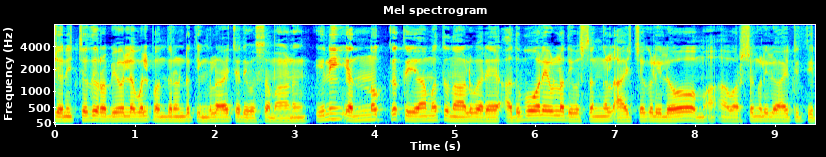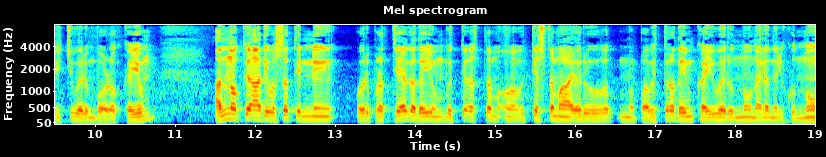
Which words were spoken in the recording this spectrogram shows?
ജനിച്ചത് റബിയുൽ അവൽ പന്ത്രണ്ട് തിങ്കളാഴ്ച ദിവസമാണ്. ഇനി എന്നൊക്കെ കിയാമത്ത് നാൾ വരെ അതുപോലെയുള്ള ദിവസങ്ങൾ ആഴ്ചകളിലോ വർഷങ്ങളിലോ ആയിട്ട് തിരിച്ചു വരുമ്പോഴൊക്കെയും അന്നൊക്കെ ആ ദിവസത്തിന് ഒരു പ്രത്യേകതയും വ്യത്യസ്ത വ്യത്യസ്തമായൊരു പവിത്രതയും കൈവരുന്നു നിലനിൽക്കുന്നു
